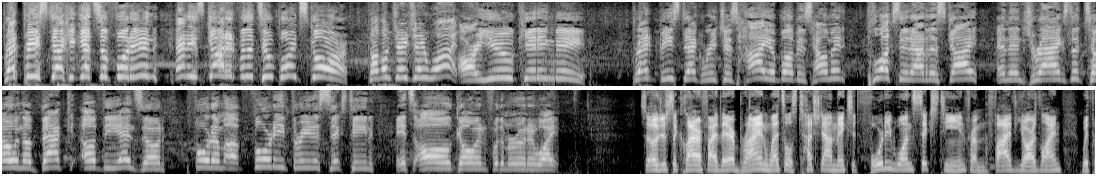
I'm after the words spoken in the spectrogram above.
Brett Biestek, he gets a foot in, and he's got it for the two-point score. Call him J.J. Watt. Are you kidding me? Brett Biestek reaches high above his helmet, plucks it out of the sky, and then drags the toe in the back of the end zone. Fordham up 43 to 16. It's all going for the maroon and white. So just to clarify there, Brian Wetzel's touchdown makes it 41-16 from the 5-yard line with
